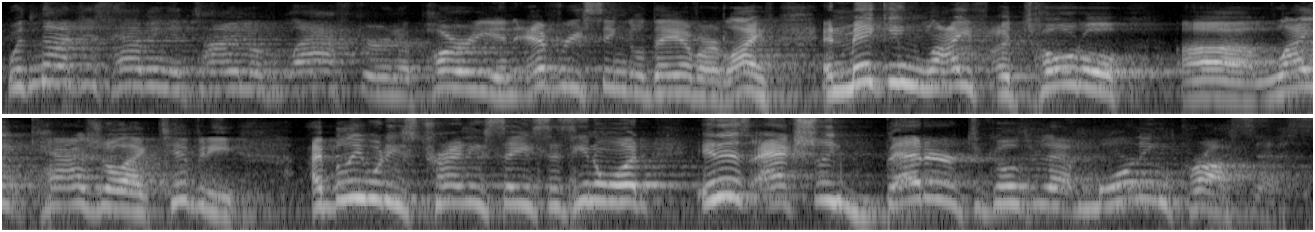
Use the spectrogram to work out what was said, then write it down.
with not just having a time of laughter and a party in every single day of our life, and making life a total uh, light, casual activity. I believe what he's trying to say, he says, you know what? It is actually better to go through that mourning process.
